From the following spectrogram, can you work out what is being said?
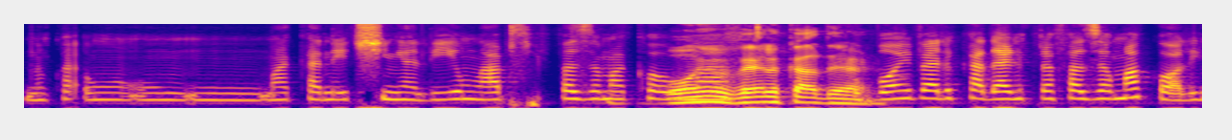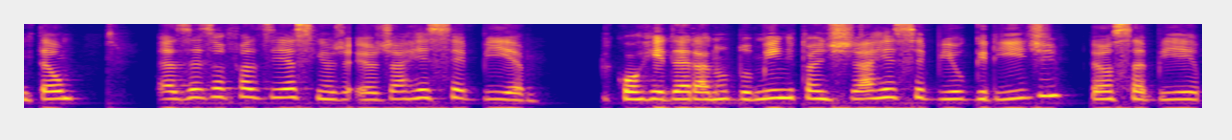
no ca- um- um- uma canetinha ali, um lápis para fazer uma, co- Bom e uma o velho o caderno. bom e velho caderno para fazer uma cola. Então, às vezes eu fazia assim, eu já, eu já recebia, a corrida era no domingo, então a gente já recebia o grid, então eu sabia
